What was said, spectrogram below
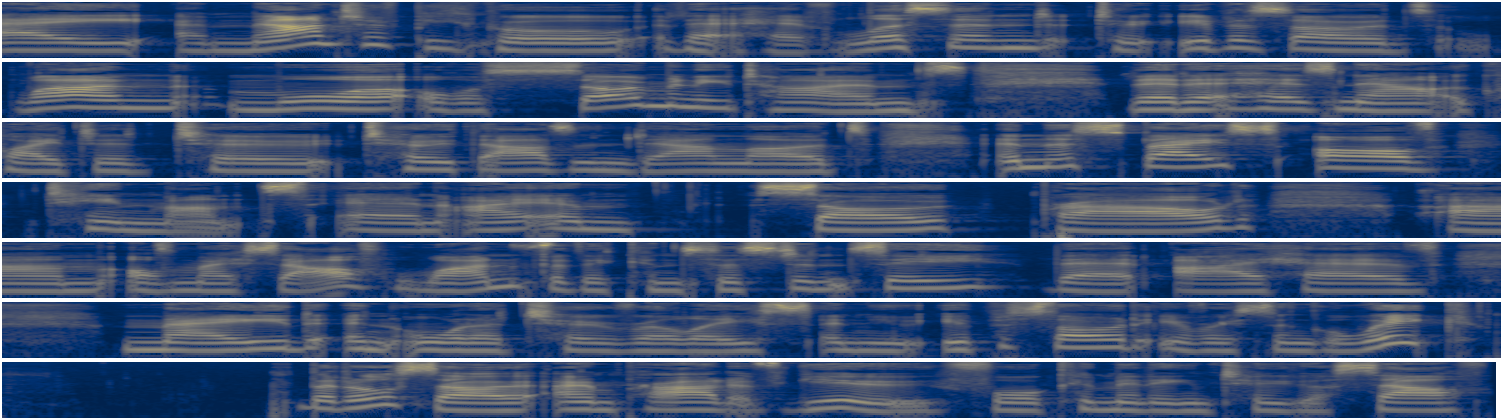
a amount of people that have listened to episodes one more or so many times that it has now equated to 2000 downloads in the space of 10 months and I am so proud um, of myself. One, for the consistency that I have made in order to release a new episode every single week. But also, I'm proud of you for committing to yourself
